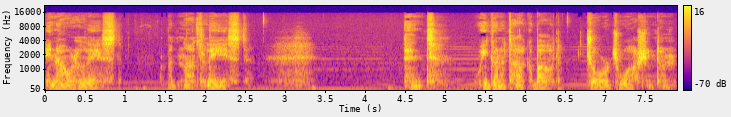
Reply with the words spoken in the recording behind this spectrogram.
in our list, but not least. And we're gonna talk about George Washington.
